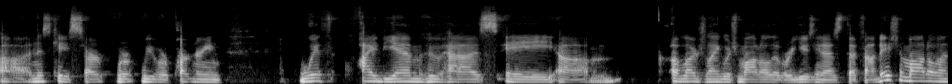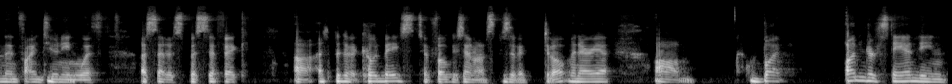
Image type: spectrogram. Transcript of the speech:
Uh, in this case, our, we're, we were partnering with IBM, who has a um, a large language model that we're using as the foundation model, and then fine tuning with a set of specific uh, a specific code base to focus in on a specific development area. Um, but understanding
